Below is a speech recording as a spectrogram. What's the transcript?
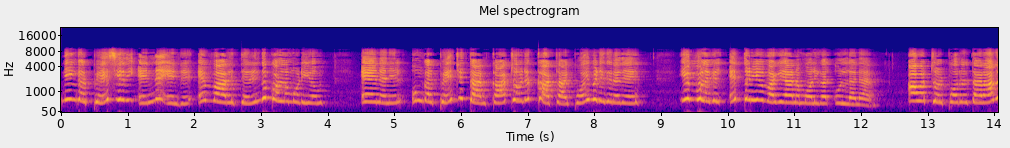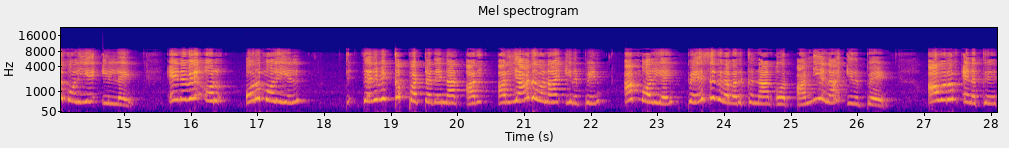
நீங்கள் பேசியது என்ன என்று எவ்வாறு தெரிந்து கொள்ள முடியும்? ஏனெனில் உங்கள் பேச்சு தான் காற்றோடு காற்றாய் போய்விடுகிறது. இவ்வுலகில் எத்தனையோ வகையான மொழிகள் உள்ளன. அவற்றுள் பொருள் தராத மொழியே இல்லை. எனவே ஒரு ஒரு மொழியில் தெ- தெரிவிக்கப்பட்டதை நான் அறி அறியாதவனாய் இருப்பேன் அம்மொழியை பேசுகிறவருக்கு நான் ஒரு அந்நியனாய் இருப்பேன். அவரும் எனக்கு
